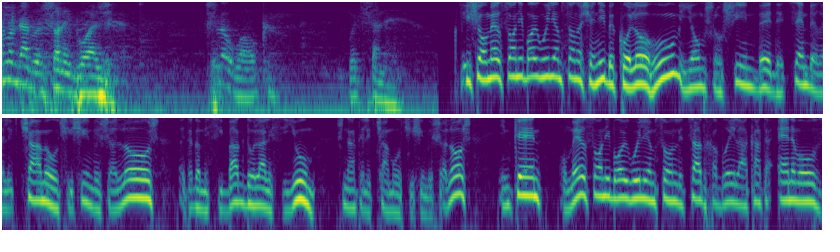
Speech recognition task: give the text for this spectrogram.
gentlemen, that was Sonny Boy's Slow Walk with Sonny. כפי שאומר סוני בוי וויליאמסון השני בקולו הוא, מיום 30 בדצמבר 1963, הייתה גם מסיבה גדולה לסיום שנת 1963. אם כן, אומר סוני בוי וויליאמסון לצד חברי להקת האנימלס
